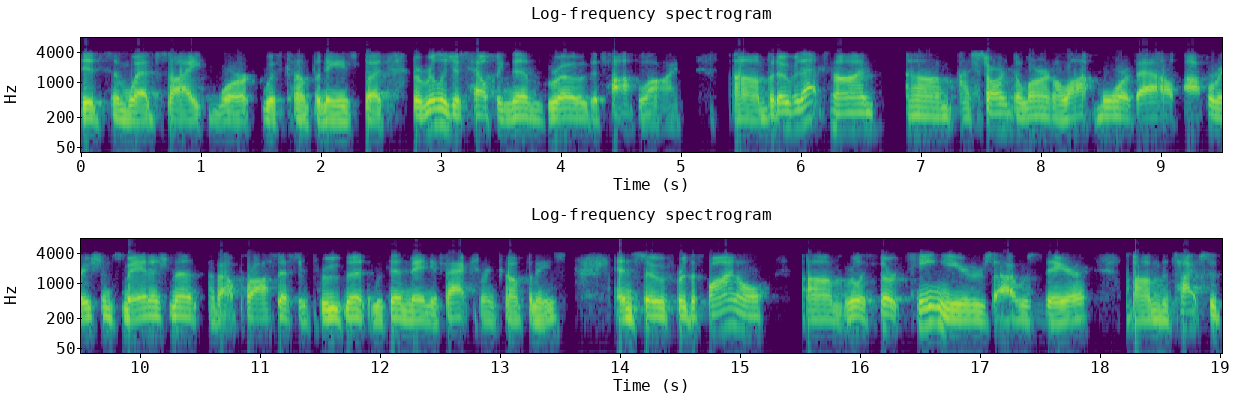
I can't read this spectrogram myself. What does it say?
did some website work with companies, but, but really just helping them grow the top line. Um, but over that time, um, I started to learn a lot more about operations management, about process improvement within manufacturing companies. And so for the final um, really 13 years I was there. Um, the types of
